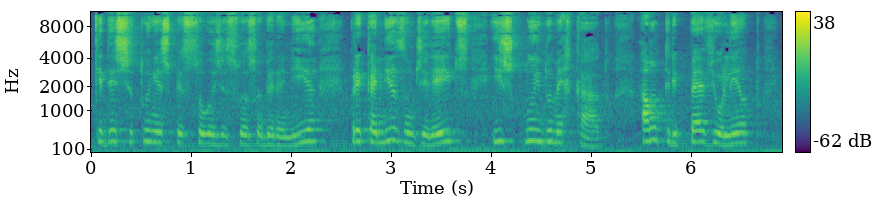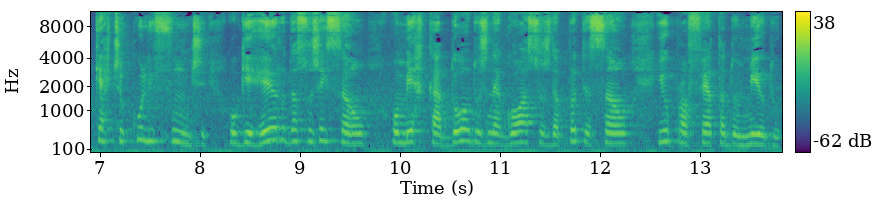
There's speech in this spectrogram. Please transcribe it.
que destituem as pessoas de sua soberania, precanizam direitos e excluem do mercado. Há um tripé violento que articula e funde o guerreiro da sujeição, o mercador dos negócios da proteção e o profeta do medo,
